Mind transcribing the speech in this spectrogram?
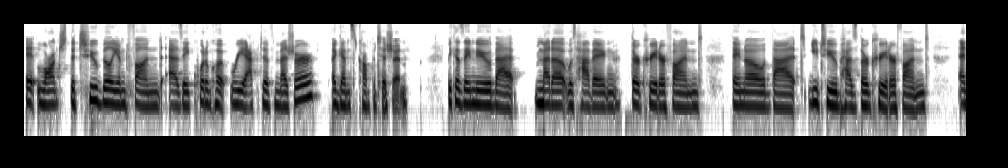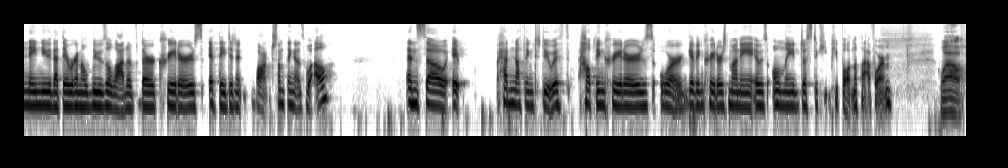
it launched the 2 billion fund as a quote unquote reactive measure against competition because they knew that Meta was having their creator fund. They know that YouTube has their creator fund. And they knew that they were going to lose a lot of their creators if they didn't launch something as well. And so it had nothing to do with helping creators or giving creators money. It was only just to keep people on the platform. Wow.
